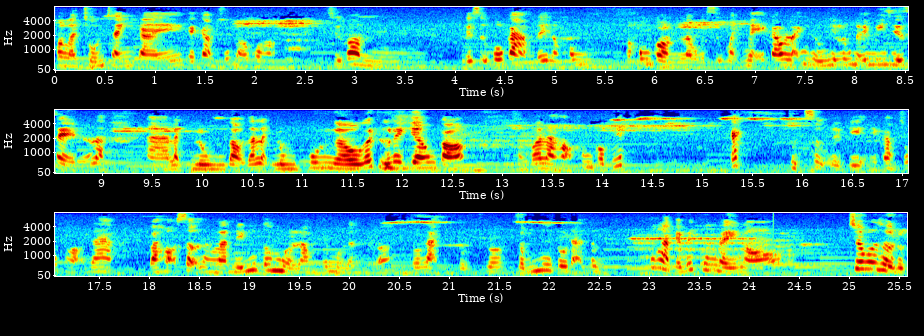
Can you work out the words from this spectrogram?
Hoặc là trốn tránh cái cái cảm xúc đó của họ. Chứ còn cái sự vô cảm đây là không, nó không còn là một sự mạnh mẽ, cao lãnh giống như lúc nãy mi chia sẻ nữa là à lạnh lùng, tỏ ra lạnh lùng phun ngầu các thứ này kia không có. Chẳng qua là họ không có biết cách thực sự để thể hiện cái cảm xúc của họ ra. Và họ sợ rằng là nếu như tôi mở lòng thêm một lần nữa, tôi lại bị tổn thương, giống như tôi đã từng. Tức là cái vết thương đấy nó chưa bao giờ được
